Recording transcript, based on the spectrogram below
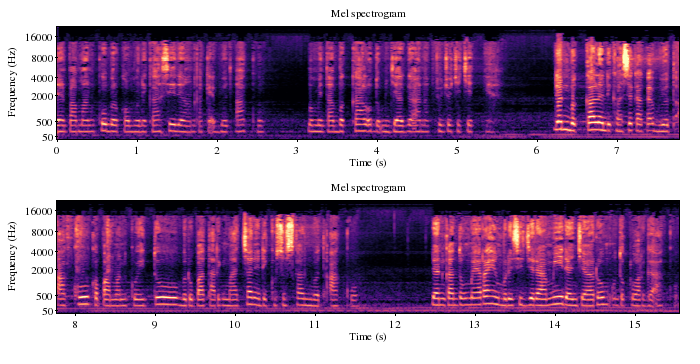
Dan pamanku berkomunikasi dengan kakek buyut aku, meminta bekal untuk menjaga anak cucu cicitnya. Dan bekal yang dikasih kakek buyut aku ke pamanku itu berupa taring macan yang dikhususkan buat aku. Dan kantung merah yang berisi jerami dan jarum untuk keluarga aku.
